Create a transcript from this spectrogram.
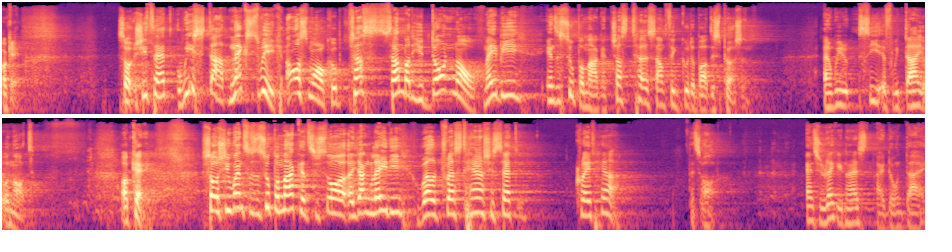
okay. So she said, We start next week, our small group, just somebody you don't know, maybe in the supermarket, just tell something good about this person. And we see if we die or not. Okay. So she went to the supermarket, she saw a young lady, well dressed hair. She said, Great hair. That's all. And she recognized, I don't die.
